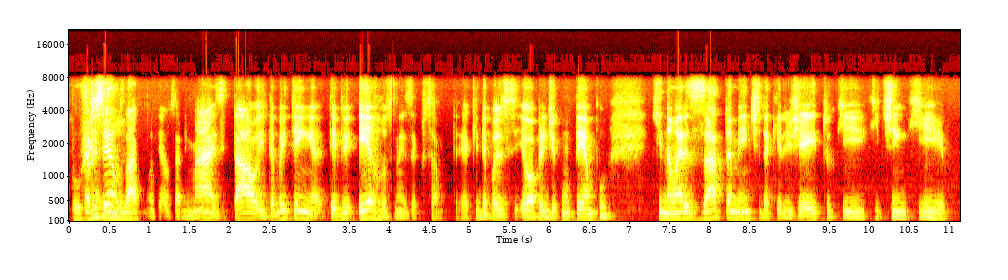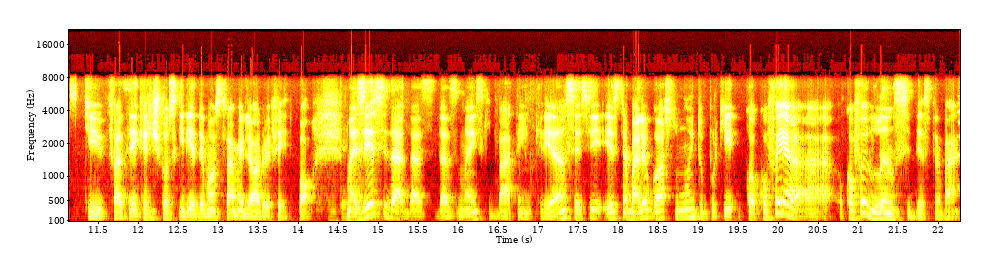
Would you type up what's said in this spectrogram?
Puxa, fizemos lá com modelos animais e tal, e também tem, teve erros na execução, é que depois eu aprendi com o tempo que não era exatamente daquele jeito que, que tinha que, que fazer, que a gente conseguiria demonstrar melhor o efeito. Bom, entendi. mas esse da- das, das mães que batem em criança, esse, esse trabalho eu gosto muito, porque qual, qual foi, a, a- qual foi o lance desse trabalho?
